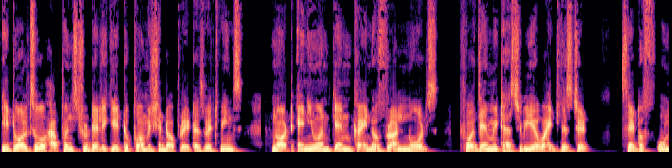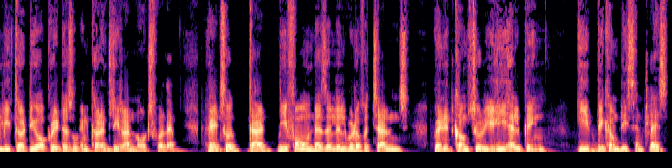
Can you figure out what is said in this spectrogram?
it also happens to delegate to permissioned operators, which means not anyone can kind of run nodes for them. It has to be a whitelisted set of only 30 operators who can currently run nodes for them right so that we found as a little bit of a challenge when it comes to really helping eth become decentralized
